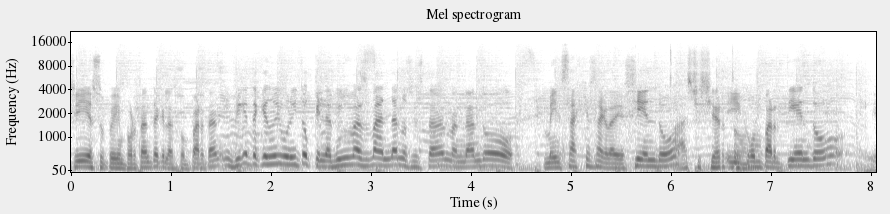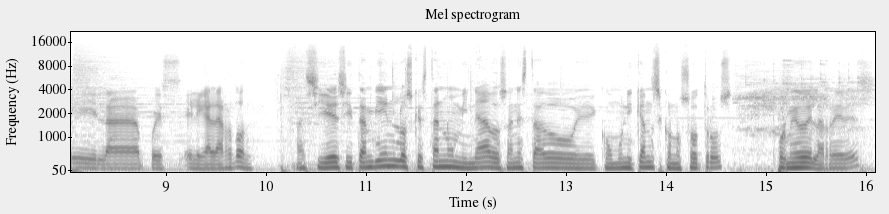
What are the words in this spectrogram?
Sí, es súper importante que las compartan. Y fíjate que es muy bonito que las mismas bandas nos estaban mandando mensajes agradeciendo Ah, sí, cierto. y compartiendo eh, la, pues, el galardón. Así es, y también los que están nominados han estado eh, comunicándose con nosotros por medio de las redes.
